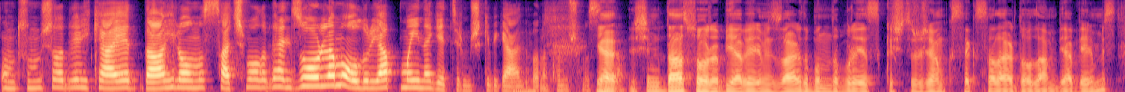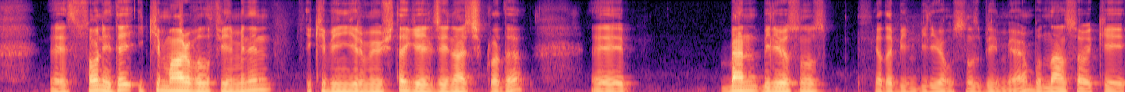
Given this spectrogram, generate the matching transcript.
Unutulmuş olabilir. Hikaye dahil olması saçma olabilir. Hani zorlama olur yapmayına getirmiş gibi geldi bana konuşmasında. Ya şimdi daha sonra bir haberimiz vardı. Bunu da buraya sıkıştıracağım kısa kısalarda olan bir haberimiz. E, Sony de iki Marvel filminin 2023'te geleceğini açıkladı. E, ben biliyorsunuz ya da bil- biliyor musunuz bilmiyorum. Bundan sonraki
